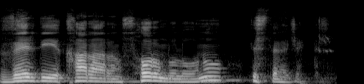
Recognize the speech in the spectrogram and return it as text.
verdiği kararın sorumluluğunu üstlenecektir.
